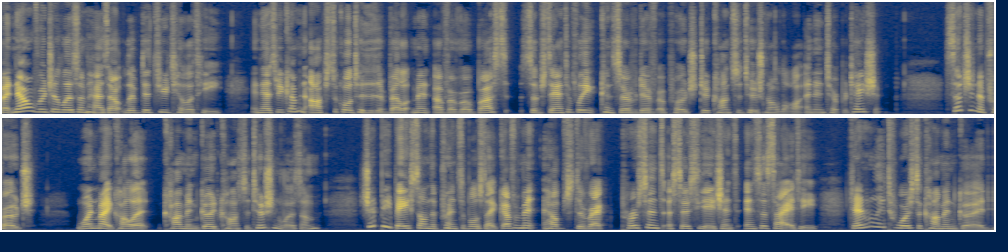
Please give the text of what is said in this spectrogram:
But now originalism has outlived its utility and has become an obstacle to the development of a robust, substantively conservative approach to constitutional law and interpretation. Such an approach, one might call it common good constitutionalism, should be based on the principles that government helps direct persons, associations, and society generally towards the common good,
